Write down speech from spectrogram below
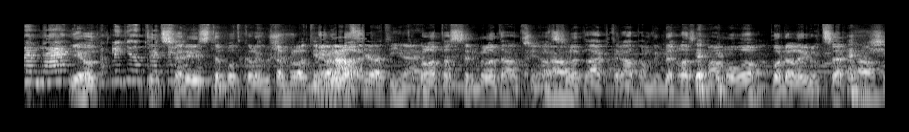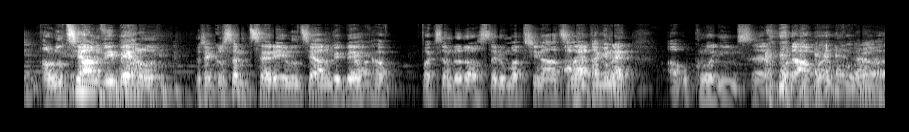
Tak to To Lucianem ne, jeho to klidně ty zaplatit. dcery jste potkali už To bylo ty minule. 12 letý, ne? To byla ta sedmiletá, třináctiletá, která tam vyběhla za mámou a No. podali ruce. No. A Lucián vyběhl, řekl jsem dcery, Lucián vyběh a pak jsem dodal 7 a 13 Ale- let, tak hned. A ukloním se a podám ruku. jo.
